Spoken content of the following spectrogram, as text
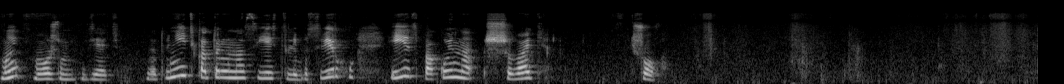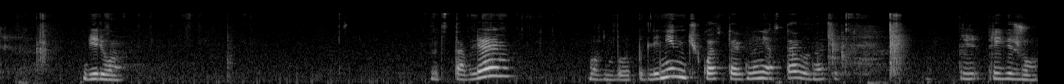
Мы можем взять эту нить, которая у нас есть, либо сверху, и спокойно сшивать шов. берем, отставляем. Можно было под линейничку оставить, но не оставила, значит при, привяжу.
